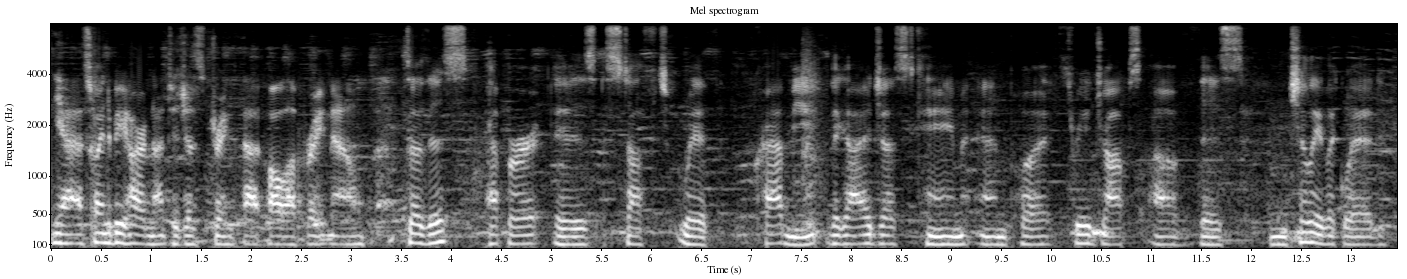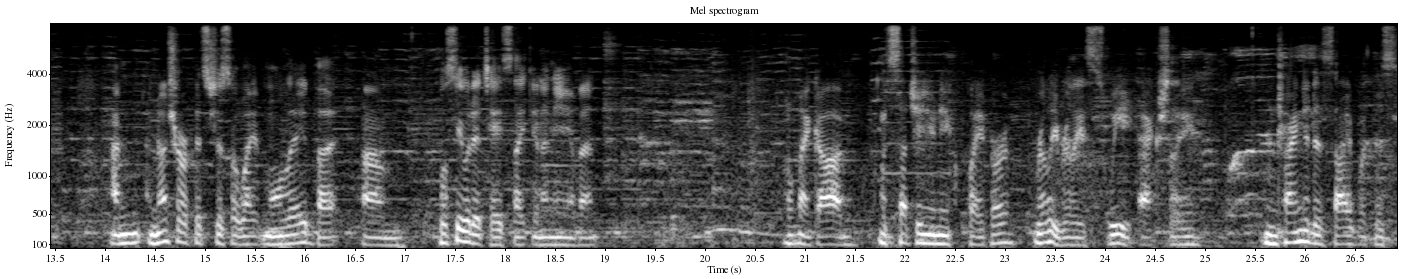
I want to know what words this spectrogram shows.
Yeah, it's going to be hard not to just drink that all up right now. So this pepper is stuffed with crab meat. The guy just came and put three drops of this chili liquid. I'm, I'm not sure if it's just a white mole, but um, we'll see what it tastes like in any event. Oh my god, it's such a unique flavor. Really, really sweet, actually. I'm trying to decide what this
